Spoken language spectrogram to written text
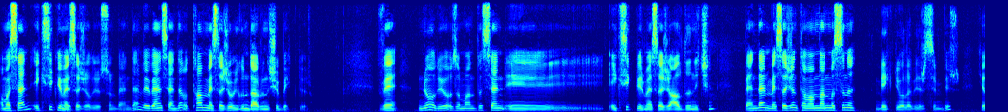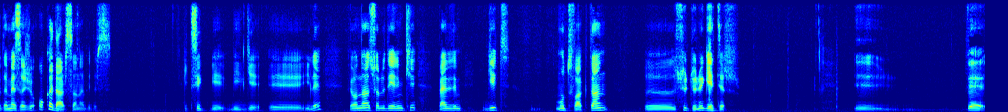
Ama sen eksik bir mesaj alıyorsun benden ve ben senden o tam mesaja uygun davranışı bekliyorum. Ve ne oluyor? O zaman da sen e, eksik bir mesajı aldığın için benden mesajın tamamlanmasını bekliyor olabilirsin bir. Ya da mesajı o kadar sanabilirsin. Eksik bir bilgi e, ile. Ve ondan sonra diyelim ki ben dedim git mutfaktan e, sütünü getir. E, ve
